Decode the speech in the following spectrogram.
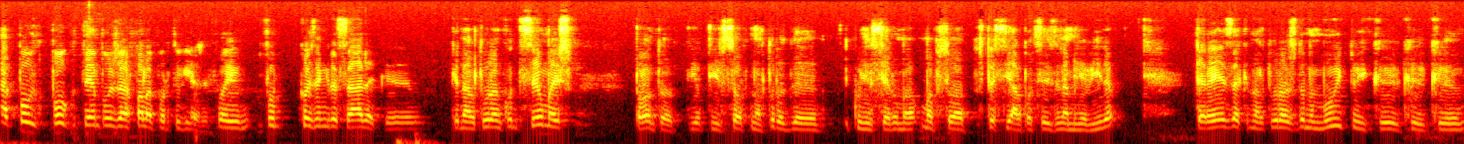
há pouco, pouco tempo já fala português. Foi, foi coisa engraçada que, que na altura aconteceu, mas pronto, eu tive sorte na altura de, de conhecer uma, uma pessoa especial, pode ser dizer, na minha vida. Teresa, que na altura ajudou-me muito e que, que, que,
